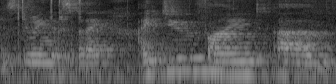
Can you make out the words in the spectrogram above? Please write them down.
is doing this, but I, I do find um,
